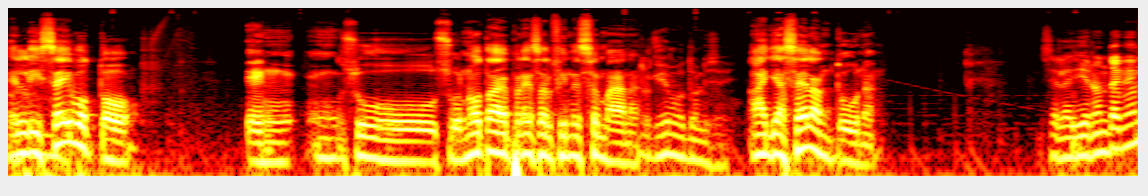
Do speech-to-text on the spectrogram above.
El Licey votó en, en su, su nota de prensa el fin de semana ¿Quién votó, Licey? a Yacel Antuna. Se le dieron también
